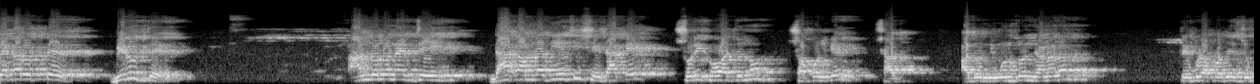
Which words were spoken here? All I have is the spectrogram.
বেকারত্বের বিরুদ্ধে আন্দোলনের যেই ডাক আমরা দিয়েছি সেই ডাকে শরিক হওয়ার জন্য সকলকে আদর নিমন্ত্রণ জানালাম। ত্রিপুরা প্রদেশ যুব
